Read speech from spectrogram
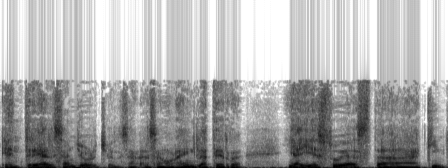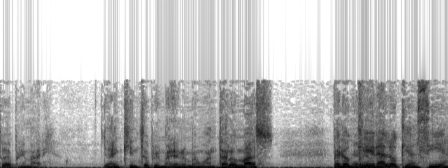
Entré al San George, al San, al San Jorge de Inglaterra, y ahí estuve hasta quinto de primaria. Ya en quinto de primaria no me aguantaron más. ¿Pero qué era lo que hacía?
